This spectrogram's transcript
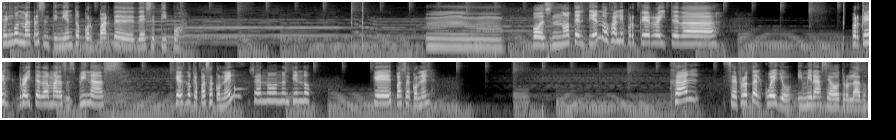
tengo un mal presentimiento por parte de, ese tipo. Mm, pues no te entiendo, Halley, ¿por qué Rey te da... ¿Por qué Rey te da malas espinas? ¿Qué es lo que pasa con él? O sea, no, no entiendo. ¿Qué pasa con él? Hal se frota el cuello y mira hacia otro lado.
